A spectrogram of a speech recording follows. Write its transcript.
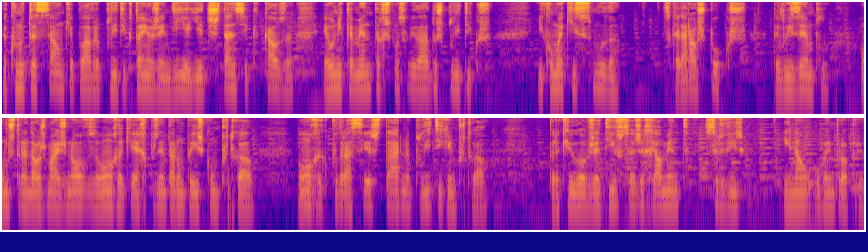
A conotação que a palavra político tem hoje em dia e a distância que causa é unicamente da responsabilidade dos políticos. E como é que isso se muda? Se calhar aos poucos, pelo exemplo, ou mostrando aos mais novos a honra que é representar um país como Portugal, a honra que poderá ser estar na política em Portugal para que o objetivo seja realmente servir e não o bem próprio.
